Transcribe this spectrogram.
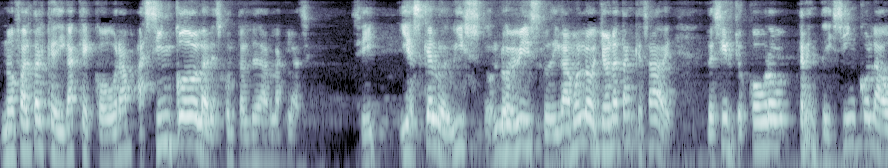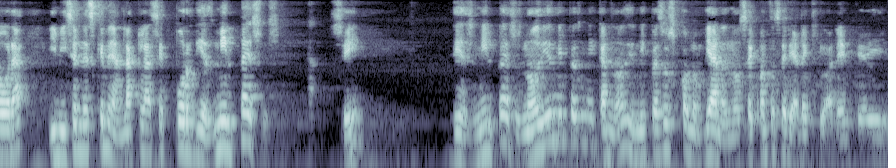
no falta el que diga que cobra a 5 dólares con tal de dar la clase. ¿sí? Y es que lo he visto, lo he visto. Digámoslo, Jonathan que sabe. Decir, yo cobro 35 la hora y me dicen es que me dan la clase por 10 mil pesos. ¿Sí? 10 mil pesos, no 10 mil pesos mexicanos, no 10 mil pesos colombianos. No sé cuánto sería el equivalente ahí.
